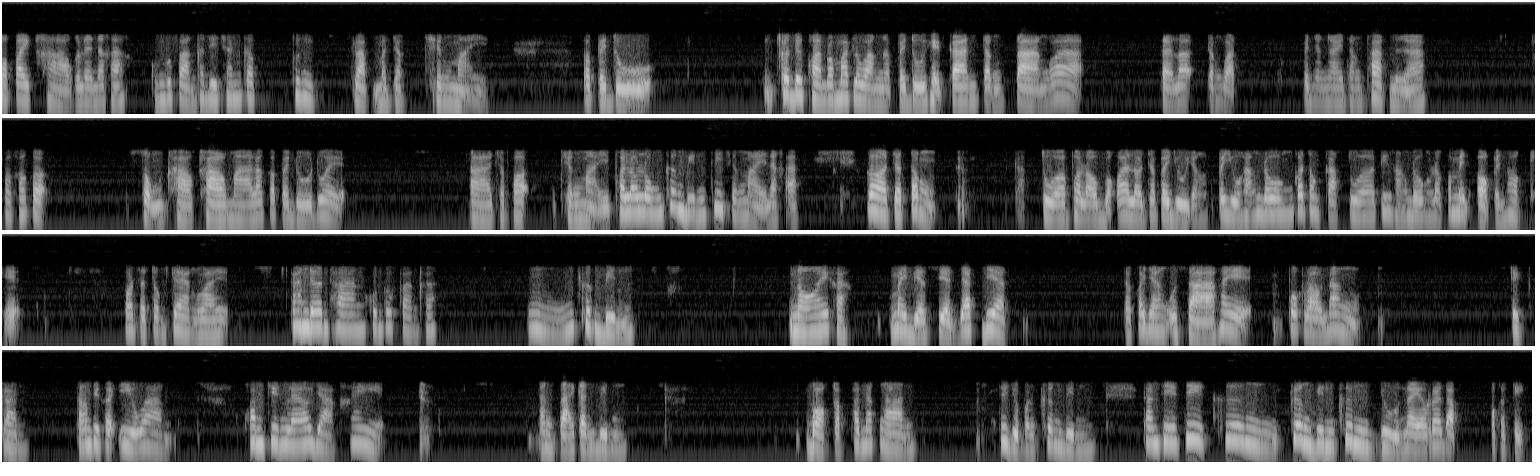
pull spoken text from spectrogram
มาไปข่าวกันเลยนะคะ คุณผู้ฟังคดีฉันก็เพิ่งกลับมาจากเชียงใหม่ ก็ไปดู ก็ด้วยความระมัดระวังอะไปดูเหตุการณ์ต่างๆว่าแต่ละจังหวัดเป็นยังไงทางภาคเหนือเขาเขาก็ส่งข่าวข่าวมาแล้วก็ไปดูด้วย อ่า เฉพาะเชียงใหม่พอเราลงเครื่องบินที่เชียงใหม่นะคะ ก็จะต้อง กักตัว พอเราบอกว่าเราจะไปอยู่อย่างไปอยู่หางดง ก็ต้องกักตัวที่หางดงเราก็ไม่ออกเป็นนอกเขตเพราะจะต้องแจ้งไว้ การเดินทางคุณผู้ฟังคะอืมเครื่องบิน น้อยค่ะ ไม่เบียดเสียดยัดเยียดแต่ก็ยังอุตส่าห์ให้พวกเรานั่งติดกัน ทั้งที่เก็อีว่าง ความจริงแล้วอยากให้ทางสายการบิน บอกกับพนักงาน ที่อยู่บนเครื่องบิน ทันทีที่เครื่องเครื่องบินขึ้นอยู่ในระดับปกติ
